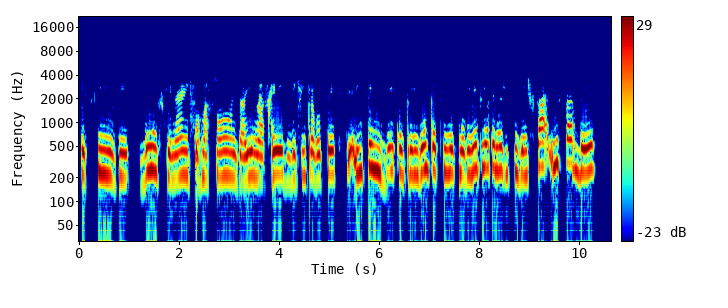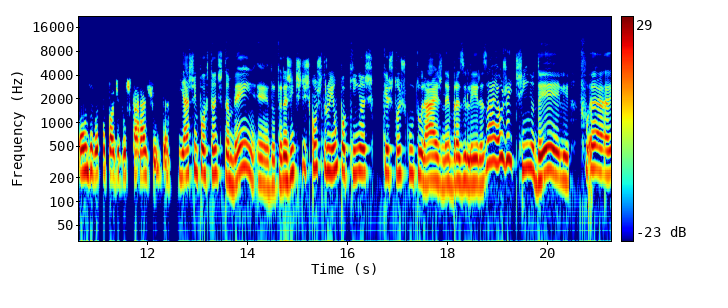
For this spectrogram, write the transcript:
pesquise, busque né, informações aí nas redes, enfim, para você entender, compreender um pouquinho esse movimento e até mesmo se identificar e saber onde você pode buscar ajuda. E acho importante também, é, doutora, a gente desconstruir um pouquinho as questões culturais, né, brasileiras. Ah, é o jeitinho dele. É,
